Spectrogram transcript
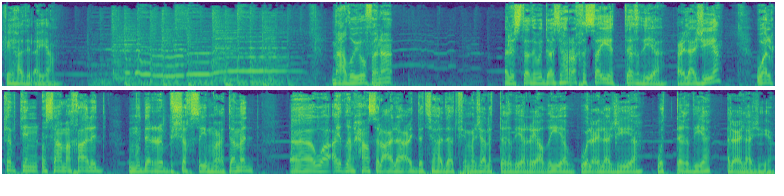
في هذه الأيام. مع ضيوفنا الأستاذ ود أزهر أخصائية تغذية علاجية والكابتن أسامة خالد مدرب شخصي معتمد آه، وأيضا حاصل على عدة شهادات في مجال التغذية الرياضية والعلاجية والتغذية العلاجية.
